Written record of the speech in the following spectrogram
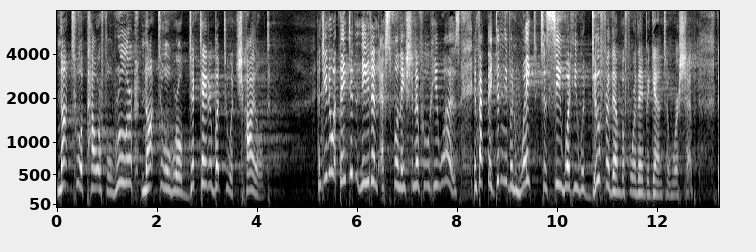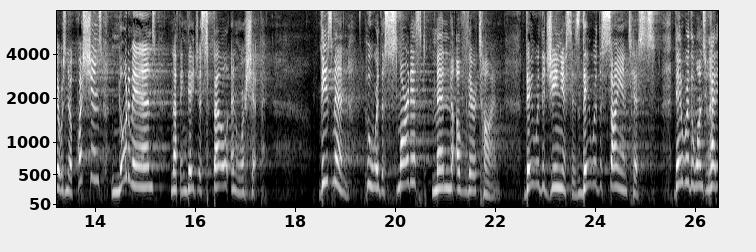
not to a powerful ruler, not to a world dictator, but to a child. And do you know what? They didn't need an explanation of who he was. In fact, they didn't even wait to see what he would do for them before they began to worship. There was no questions, no demands, nothing. They just fell and worship. These men, who were the smartest men of their time, they were the geniuses, they were the scientists. They were the ones who had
